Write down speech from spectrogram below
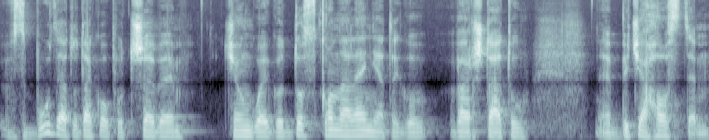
wzbudza to taką potrzebę ciągłego doskonalenia tego warsztatu, y, bycia hostem,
